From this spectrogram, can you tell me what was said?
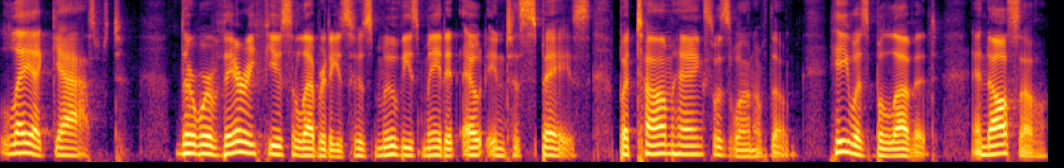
Leia gasped. There were very few celebrities whose movies made it out into space, but Tom Hanks was one of them. He was beloved, and also,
